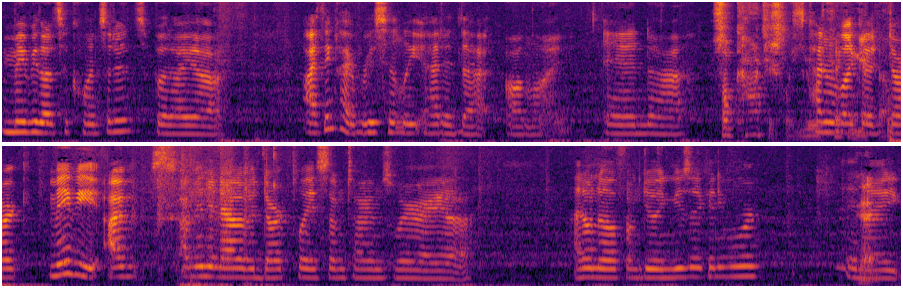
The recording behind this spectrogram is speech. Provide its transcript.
Maybe that's a coincidence, but I uh, I think I recently added that online, and uh, subconsciously you kind of like a though. dark maybe i'm i'm in and out of a dark place sometimes where i uh i don't know if i'm doing music anymore and Okay. i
